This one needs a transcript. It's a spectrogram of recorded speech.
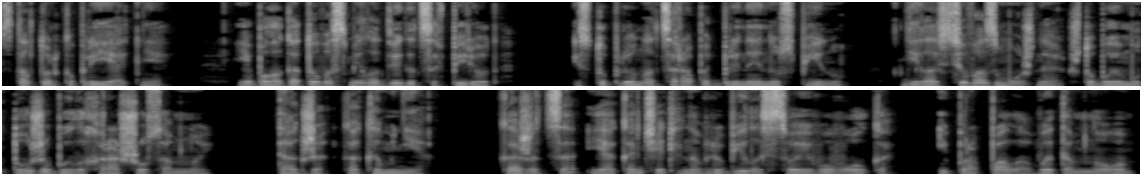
стал только приятнее. Я была готова смело двигаться вперед, иступленно царапать Бринейну спину, делать все возможное, чтобы ему тоже было хорошо со мной, так же, как и мне. Кажется, я окончательно влюбилась в своего волка и пропала в этом новом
